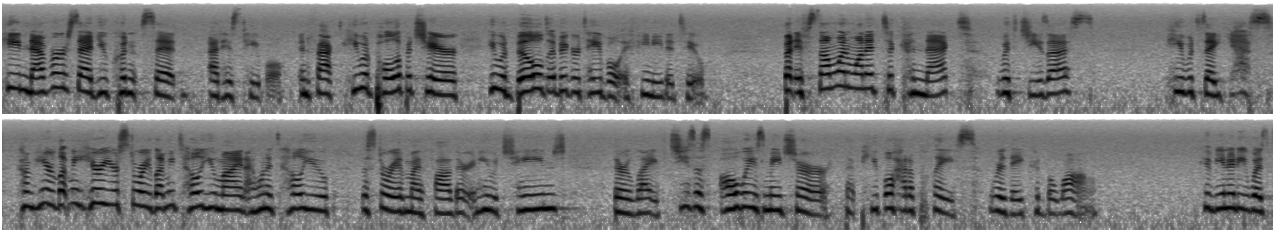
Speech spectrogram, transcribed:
he never said you couldn't sit at his table. In fact, he would pull up a chair, he would build a bigger table if he needed to. But if someone wanted to connect with Jesus, he would say, Yes, come here, let me hear your story, let me tell you mine. I want to tell you the story of my father. And he would change their life. Jesus always made sure that people had a place where they could belong. Community was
